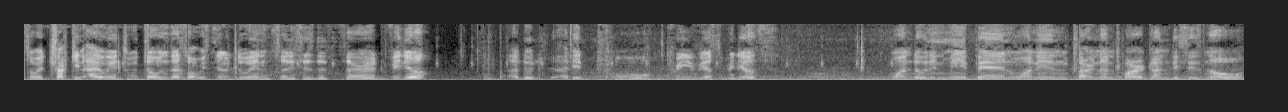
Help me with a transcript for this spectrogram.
so we're tracking highway 2000 that's what we're still doing so this is the third video i did i did two previous videos one down in May Pen, one in Clarendon Park, and this is now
